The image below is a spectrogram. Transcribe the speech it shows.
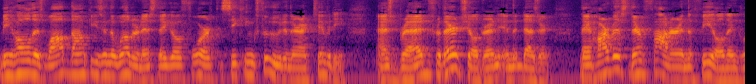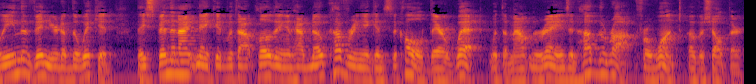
Behold, as wild donkeys in the wilderness, they go forth seeking food in their activity, as bread for their children in the desert. They harvest their fodder in the field and glean the vineyard of the wicked. They spend the night naked without clothing and have no covering against the cold. They are wet with the mountain rains and hug the rock for want of a shelter.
